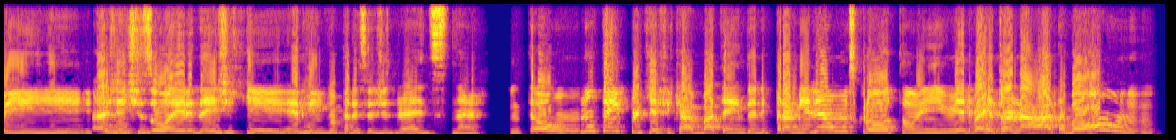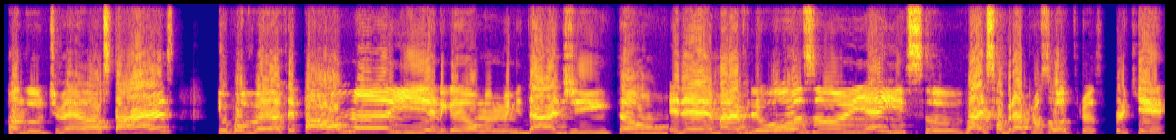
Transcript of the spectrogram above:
E a gente zoa ele desde que ele apareceu de dreads, né? Então, não tem por que ficar batendo. Ele, pra mim, ele é um escroto e ele vai retornar, tá bom? Quando tiver All Stars. E o povo vai bater palma e ele ganhou uma imunidade, então ele é maravilhoso e é isso. Vai sobrar pros outros, porque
